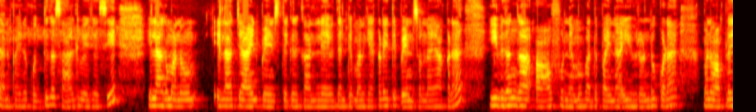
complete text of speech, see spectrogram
దానిపైన కొద్దిగా సాల్ట్ వేసేసి ఇలాగ మనం ఇలా జాయింట్ పెయిన్స్ దగ్గర కానీ లేదంటే మనకి ఎక్కడైతే పెయిన్స్ ఉన్నాయో అక్కడ ఈ విధంగా ఆఫ్ నెమ్మబద్ద పైన ఇవి రెండు కూడా మనం అప్లై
